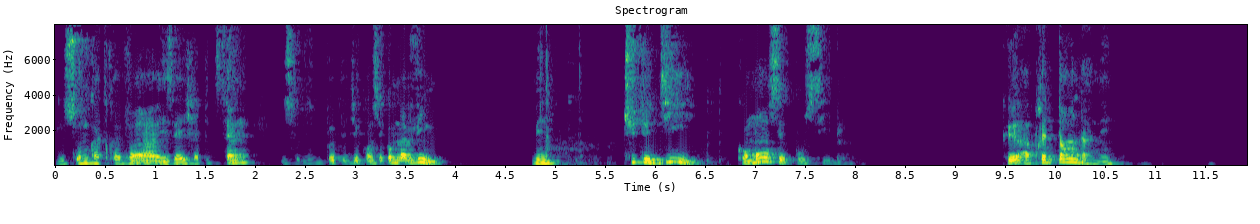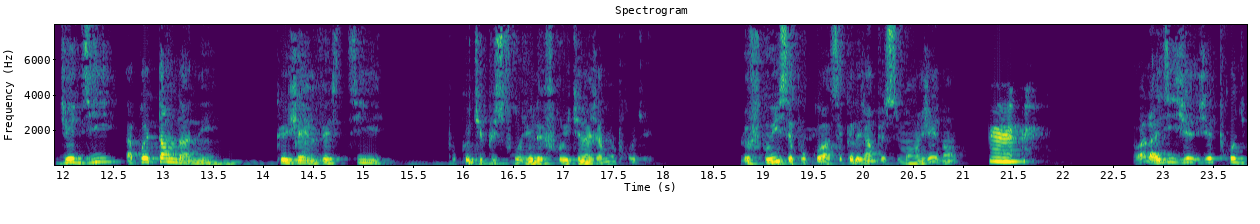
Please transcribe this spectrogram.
Le psaume 80, Isaïe chapitre 5, le peuple de Dieu est considéré comme la vigne. Mais tu te dis, comment c'est possible que après tant d'années, Dieu dit, après tant d'années, que j'ai investi pour que tu puisses produire les fruits que tu n'as jamais produit. Le fruit, c'est pourquoi? C'est que les gens puissent manger, non? Hmm. Voilà, il dit, j'ai produit.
